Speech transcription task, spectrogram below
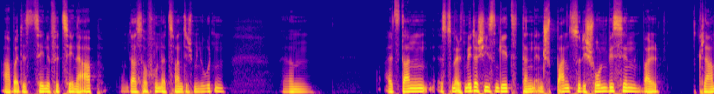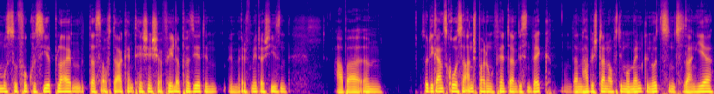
arbeitest Szene für Szene ab und das auf 120 Minuten. Ähm, als dann es zum Elfmeterschießen geht, dann entspannst du dich schon ein bisschen, weil klar musst du fokussiert bleiben, dass auch da kein technischer Fehler passiert im, im Elfmeterschießen. Aber ähm, so die ganz große Anspannung fällt da ein bisschen weg. Und dann habe ich dann auch den Moment genutzt, um zu sagen, hier,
